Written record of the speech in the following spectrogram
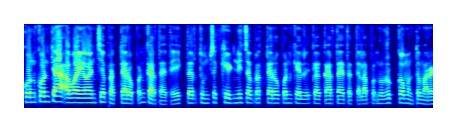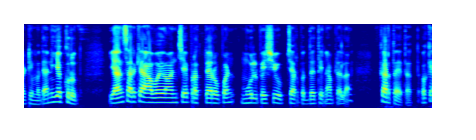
कोणकोणत्या अवयवांचे प्रत्यारोपण करता येते? एक तर तुमचं किडनीचं प्रत्यारोपण केलं क- करता येतं. त्याला आपण रुक्क म्हणतो मराठीमध्ये. आणि यकृत. यांसारख्या अवयवांचे प्रत्यारोपण मूलपेशी उपचार पद्धतीने आपल्याला करता येतात. ओके?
